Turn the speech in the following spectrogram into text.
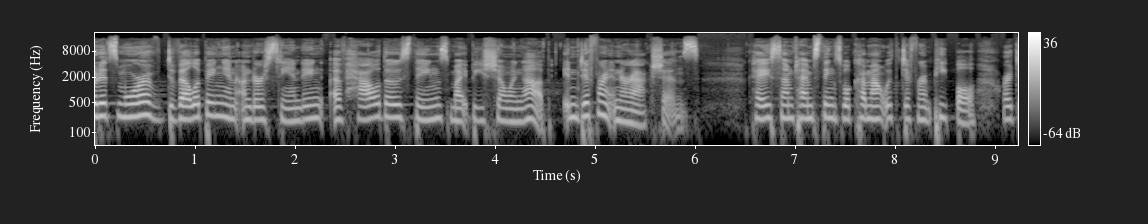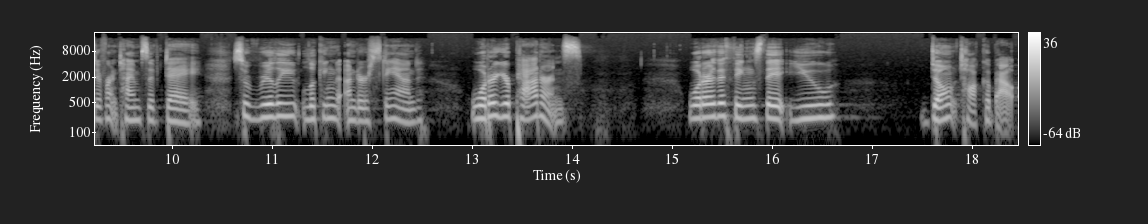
but it's more of developing an understanding of how those things might be showing up in different interactions. Okay, sometimes things will come out with different people or at different times of day. So, really looking to understand what are your patterns? What are the things that you don't talk about?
